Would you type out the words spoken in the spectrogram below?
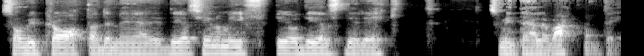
som vi pratade med, dels genom IFPI och dels direkt, som inte heller vart någonting.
